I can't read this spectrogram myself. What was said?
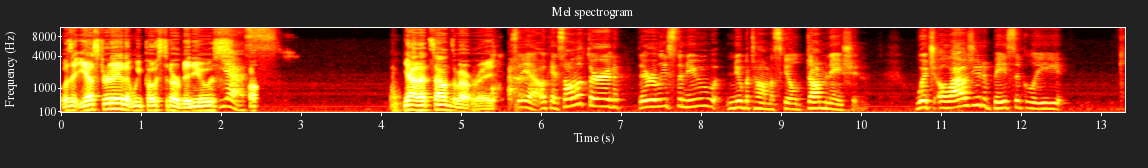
was it yesterday that we posted our videos? Yes. Oh, yeah, that sounds about right. So yeah, okay, so on the 3rd, they released the new Nubatama skill, Domination, which allows you to basically c-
